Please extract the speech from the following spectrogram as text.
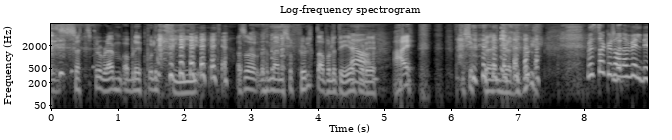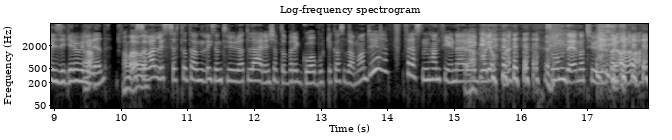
et søtt problem å bli politi Altså nærmest forfulgt av politiet Ja. fordi Hei! Kjøpte en Red Bull. Men stakkars, han er veldig usikker og veldig Ja. redd. Og så Også det. veldig søtt at han liksom tror at læreren kommer til å bare gå bort til kassadama. Du, forresten, han fyren der Ja. går i åttende. Som om det er naturlig samtale å.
